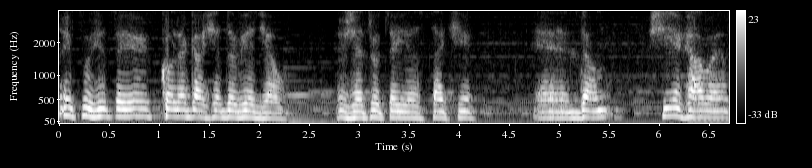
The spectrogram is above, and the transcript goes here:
No i później tutaj kolega się dowiedział, że tutaj jest taki e, dom. Przyjechałem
